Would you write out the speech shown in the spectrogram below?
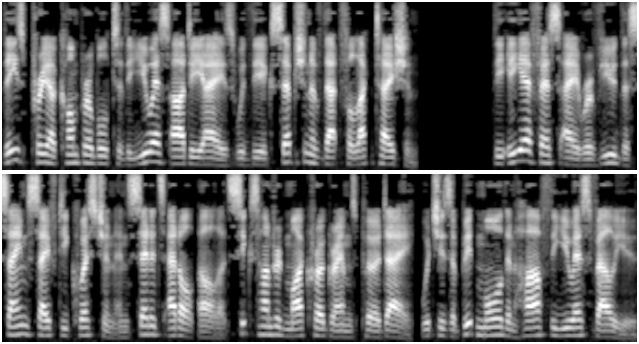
These PRI are comparable to the US RDAs with the exception of that for lactation. The EFSA reviewed the same safety question and set its adult UL at 600 micrograms per day, which is a bit more than half the US value.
